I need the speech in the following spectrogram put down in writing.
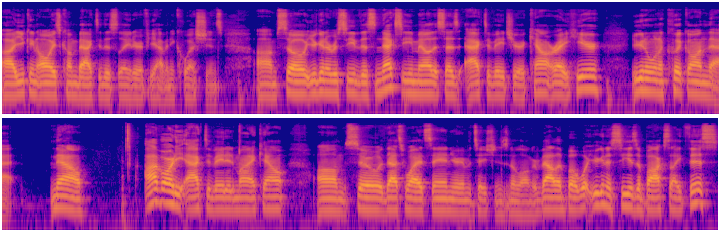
uh, you can always come back to this later if you have any questions um, so you're going to receive this next email that says activate your account right here. You're going to want to click on that. Now, I've already activated my account. Um, so that's why it's saying your invitation is no longer valid. But what you're going to see is a box like this.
